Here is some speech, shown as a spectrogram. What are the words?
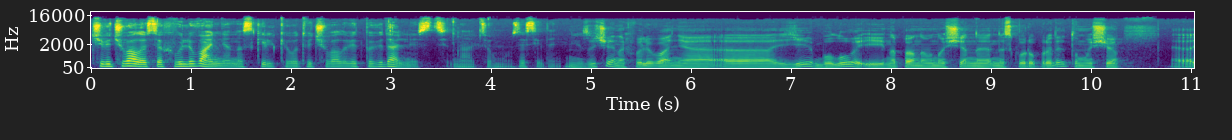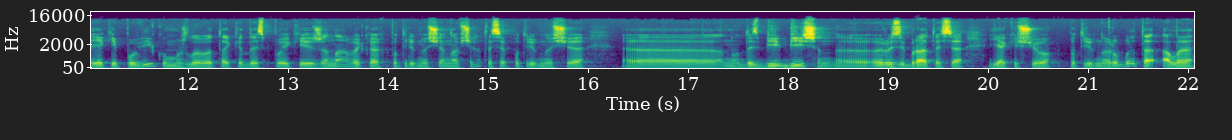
Чи відчувалося хвилювання, наскільки от відчували відповідальність на цьому засіданні? Ні, звичайно, хвилювання є, було, і напевно воно ще не, не скоро пройде, тому що як і по віку, можливо, так і десь по якихось же навиках потрібно ще навчатися, потрібно ще е, ну, десь бі- більше е, розібратися, як і що потрібно робити. Але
